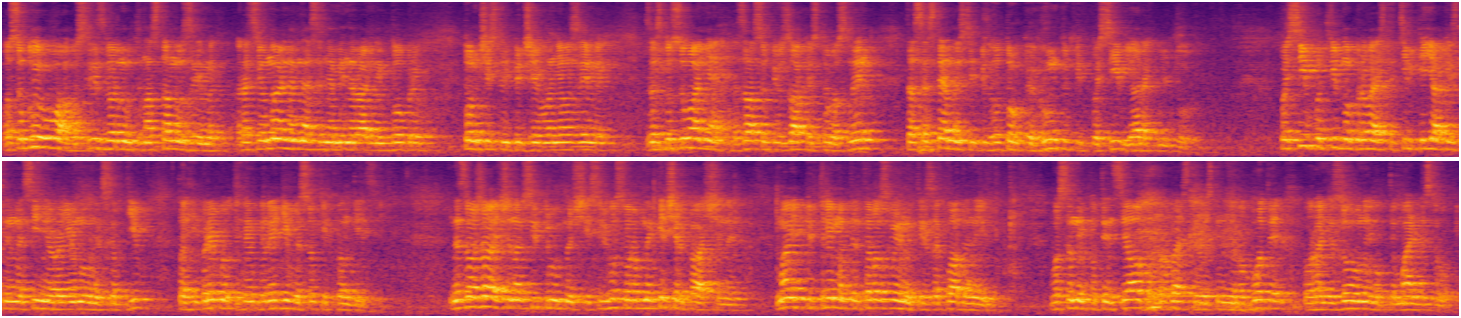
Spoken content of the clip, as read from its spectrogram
Особливу увагу слід звернути на стан озимих, раціональне внесення мінеральних добрив, в тому числі підживлення озимих, застосування засобів захисту рослин та системності підготовки ґрунту під посів ярих культур. Посів потрібно привести тільки якісне насіння районованих сортів та гібридів високих кондицій. Незважаючи на всі труднощі, сільгоспвиробники Черкащини мають підтримати та розвинути закладений восени потенціал та провести весняні роботи, організовані в оптимальні строки.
